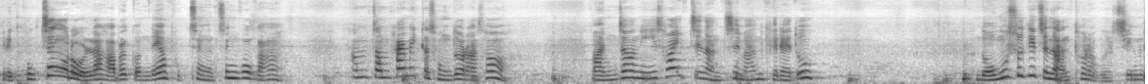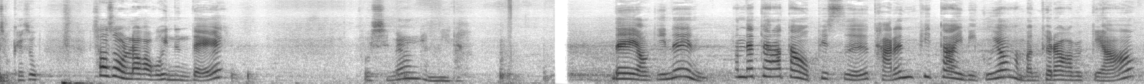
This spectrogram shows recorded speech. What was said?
그리고 복층으로 올라가 볼 건데요. 복층은 층고가 3.8m 정도라서 완전히 서 있진 않지만 그래도 너무 숙이지는 않더라고요. 지금 저 계속 서서 올라가고 있는데 보시면 됩니다. 네, 여기는 현대 테라타 오피스 다른 P타입이고요. 한번 들어가 볼게요.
